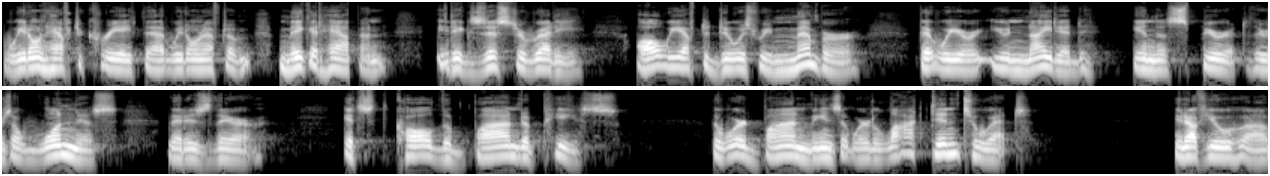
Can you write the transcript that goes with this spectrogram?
We don't have to create that, we don't have to make it happen. It exists already. All we have to do is remember that we are united in the Spirit. There's a oneness that is there. It's called the bond of peace. The word bond means that we're locked into it. You know, if you uh,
